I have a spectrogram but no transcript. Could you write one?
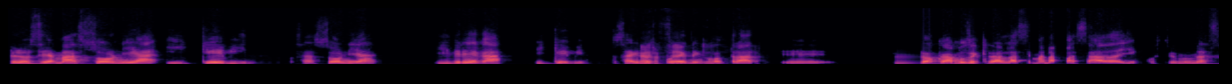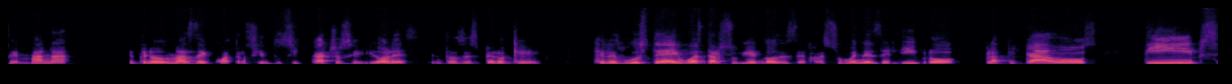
pero se llama Sonia y Kevin. O sea, Sonia, Y y Kevin. Entonces ahí los pueden encontrar. Eh, lo acabamos de crear la semana pasada y en cuestión de una semana ya tenemos más de 400 y cachos seguidores. Entonces espero que, les guste. Ahí voy a estar subiendo desde resúmenes del libro, platicados, tips,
